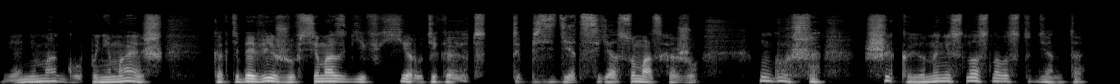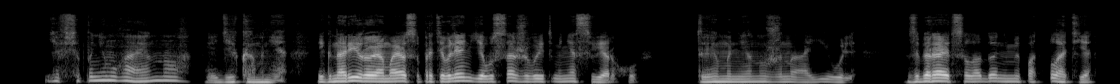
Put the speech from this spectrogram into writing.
Я не могу, понимаешь? Как тебя вижу, все мозги в хер утекают. Ты пиздец, я с ума схожу. Гоша, шикаю на несносного студента. Я все понимаю, но... Иди ко мне. Игнорируя мое сопротивление, усаживает меня сверху. Ты мне нужна, Юль. Забирается ладонями под платье.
